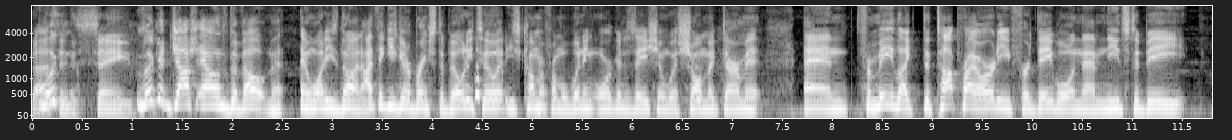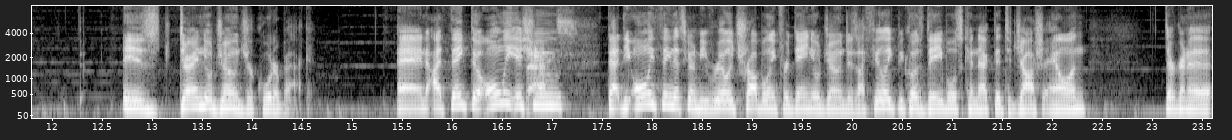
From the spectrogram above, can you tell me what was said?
That's insane. look at Josh Allen's development and what he's done. I think he's going to bring stability to it. He's coming from a winning organization with Sean McDermott. And for me, like the top priority for Daboll and them needs to be is Daniel Jones your quarterback. And I think the only issue Facts. That the only thing that's going to be really troubling for Daniel Jones is I feel like because Daboll's connected to Josh Allen, they're gonna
